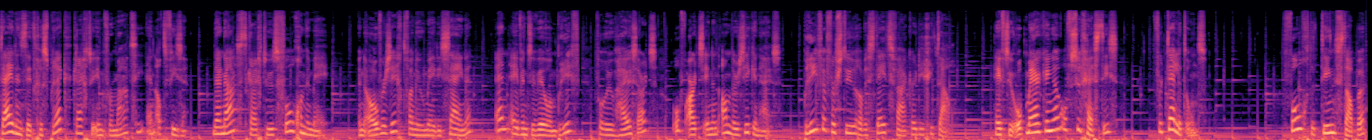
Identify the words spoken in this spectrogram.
Tijdens dit gesprek krijgt u informatie en adviezen. Daarnaast krijgt u het volgende mee: een overzicht van uw medicijnen en eventueel een brief voor uw huisarts of arts in een ander ziekenhuis. Brieven versturen we steeds vaker digitaal. Heeft u opmerkingen of suggesties? Vertel het ons. Volg de 10 stappen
